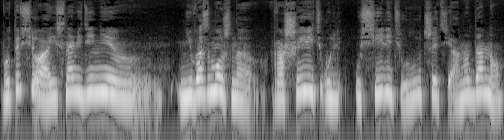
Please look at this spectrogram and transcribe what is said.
Вот и все. А ясновидение невозможно расширить, усилить, улучшить. Оно дано.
